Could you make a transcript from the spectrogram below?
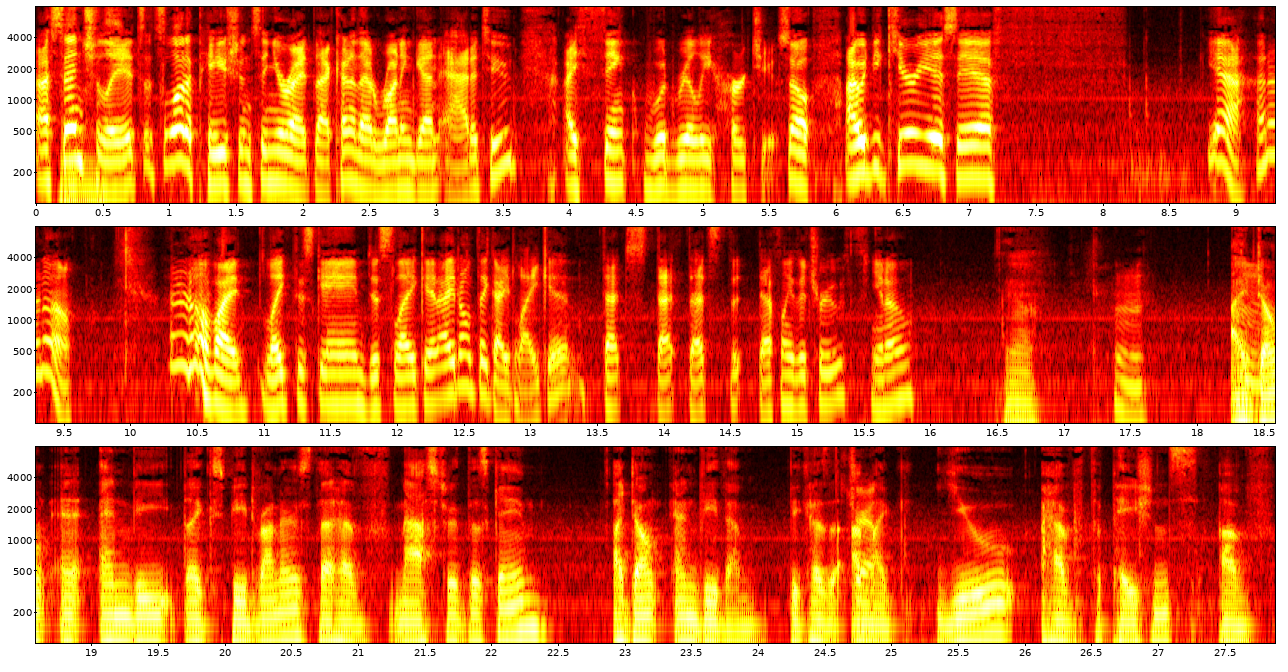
Essentially, it's it's a lot of patience, and you're right. That kind of that run and gun attitude, I think, would really hurt you. So I would be curious if, yeah, I don't know. I don't know if I like this game, dislike it. I don't think I like it. That's that. That's the, definitely the truth. You know. Yeah. Hmm. I hmm. don't en- envy like speedrunners that have mastered this game. I don't envy them because True. I'm like, you have the patience of.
